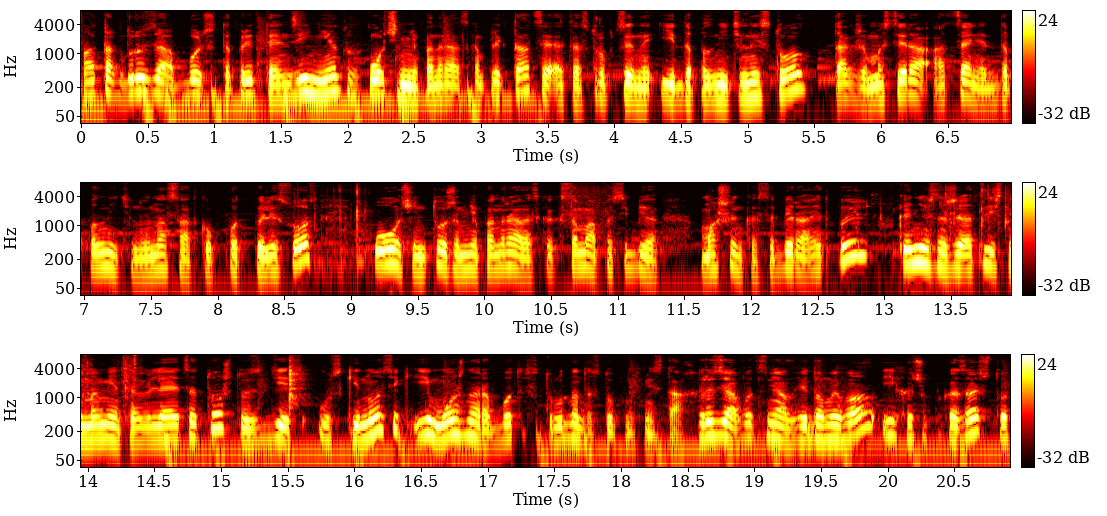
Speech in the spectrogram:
А так, друзья, больше-то претензий нету. Очень мне понравилась комплектация. Это струбцины и дополнительный стол. Также мастера оценят дополнительную насадку под пылесос. Очень тоже мне понравилось, как сама по себе машинка собирает пыль. Конечно же, отличным моментом является то, что здесь узкий носик и можно работать в труднодоступных местах. Друзья, вот снял ведомый вал и хочу показать, что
